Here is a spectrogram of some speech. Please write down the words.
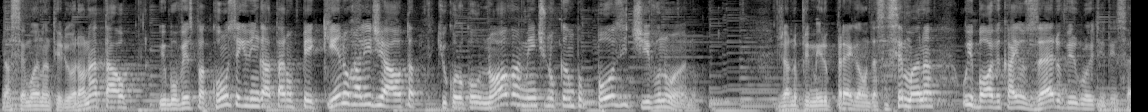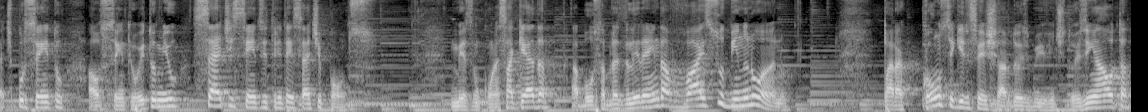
Na semana anterior ao Natal, o Ibovespa conseguiu engatar um pequeno rally de alta que o colocou novamente no campo positivo no ano. Já no primeiro pregão dessa semana, o Ibov caiu 0,87% aos 108.737 pontos. Mesmo com essa queda, a bolsa brasileira ainda vai subindo no ano. Para conseguir fechar 2022 em alta,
